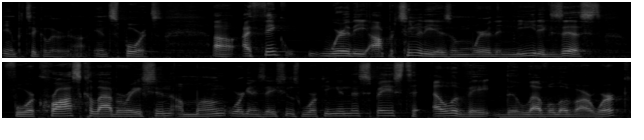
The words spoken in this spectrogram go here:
in particular uh, in sports. I think where the opportunity is and where the need exists for cross collaboration among organizations working in this space to elevate the level of our work,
